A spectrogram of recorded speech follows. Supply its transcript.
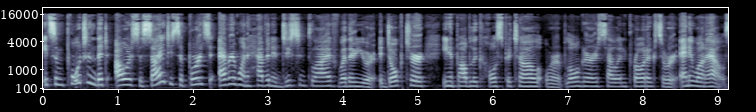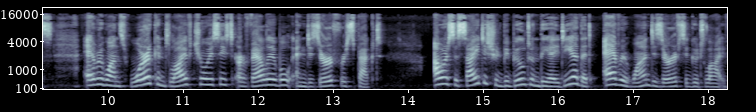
It's important that our society supports everyone having a decent life, whether you're a doctor in a public hospital or a blogger selling products or anyone else. Everyone's work and life choices are valuable and deserve respect. Our society should be built on the idea that everyone deserves a good life,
